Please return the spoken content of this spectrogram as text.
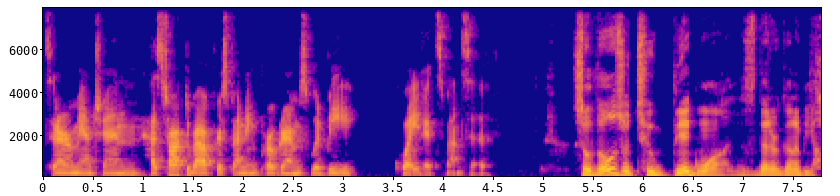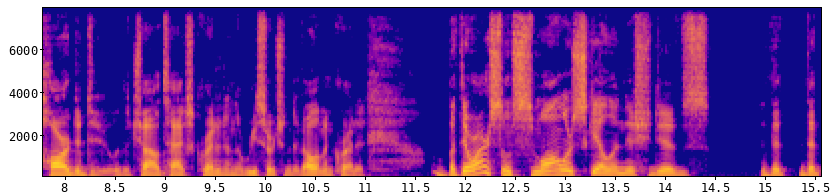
Senator Manchin has talked about for spending programs, would be quite expensive. So those are two big ones that are going to be hard to do: the child tax credit and the research and development credit. But there are some smaller scale initiatives that that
